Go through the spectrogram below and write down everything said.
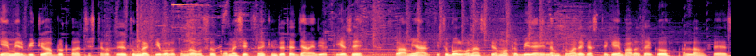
গেমের ভিডিও আপলোড করার চেষ্টা করতেছি। তোমরা কি বলো? তোমরা অবশ্যই কমেন্ট সেকশনে কিন্তু এটা জানিয়ে দিও, ঠিক আছে? তো আমি আর কিছু বলব না, আজকের মতো বিদায় নিলাম তোমাদের কাছ থেকে। ভালো থেকো, আল্লাহ হাফেজ।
